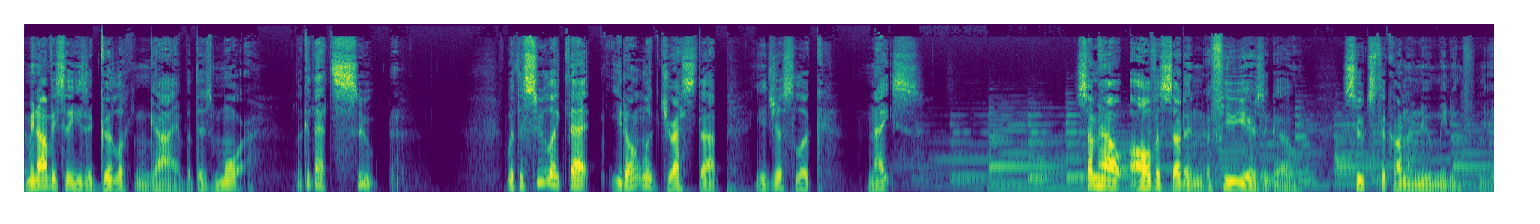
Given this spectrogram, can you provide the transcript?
I mean, obviously, he's a good looking guy, but there's more. Look at that suit. With a suit like that, you don't look dressed up, you just look nice. Somehow, all of a sudden, a few years ago, suits took on a new meaning for me.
